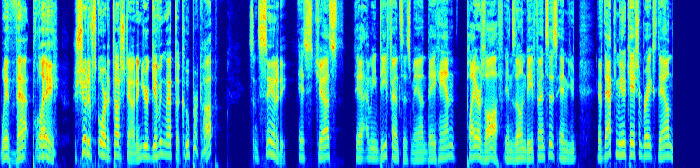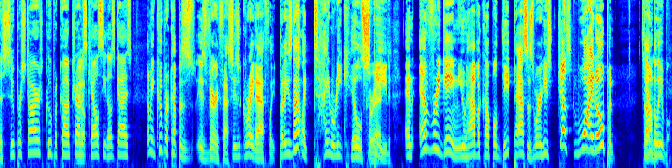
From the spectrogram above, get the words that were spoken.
with that play should have scored a touchdown, and you're giving that to Cooper Kupp. It's insanity. It's just, yeah. I mean, defenses, man, they hand players off in zone defenses, and you, if that communication breaks down, the superstars, Cooper Kupp, Travis Yep. Kelce, those guys, I mean, Cooper Kupp is is very fast. He's a great athlete, but he's not like Tyreek Hill Correct. speed. And every game, you have a couple deep passes where he's just wide open. It's Yeah. unbelievable.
